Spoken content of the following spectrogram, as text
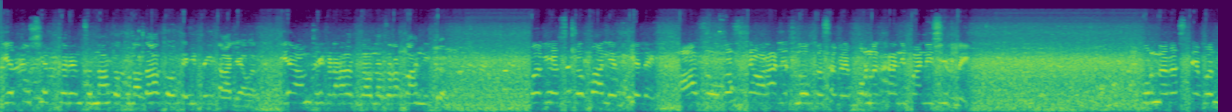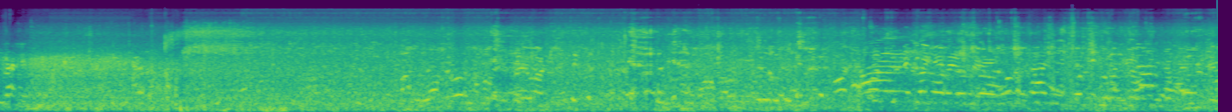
हे तू शेतकऱ्यांचं नातं तुला दाखवते इथं इथं आल्यावर. हे आमच्या इकडे हळदगावला जरा पाणी कर. मग हे सगळं पाण्यात गेलंय. आज रस्त्यावर आलेत लोक सगळे पूर्ण खाली पाणी शिरले पूर्ण रस्ते बंद झाले Thank you. 岡谷に行ってくれてます。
